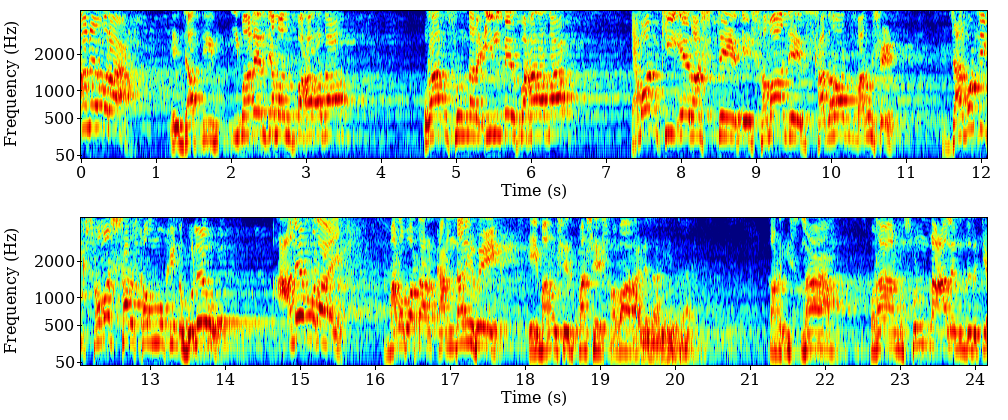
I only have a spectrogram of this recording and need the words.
আলেমরা এই জাতির ইমানের যেমন পাহারাদার কোরআন সুন্নার ইলমের পাহারাদার, এমনকি এ রাষ্ট্রের এই সমাজের সাধারণ মানুষের জাগতিক সমস্যার সম্মুখীন হলেও আলেমরাই মানবতার কাণ্ডারি হয়ে এই মানুষের পাশে সবার আগে দাঁড়িয়ে যায়। কারণ ইসলাম, কোরআন সুন্না আলেমদেরকে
